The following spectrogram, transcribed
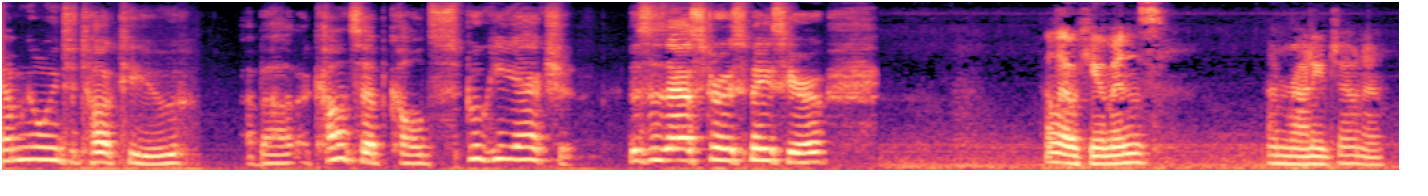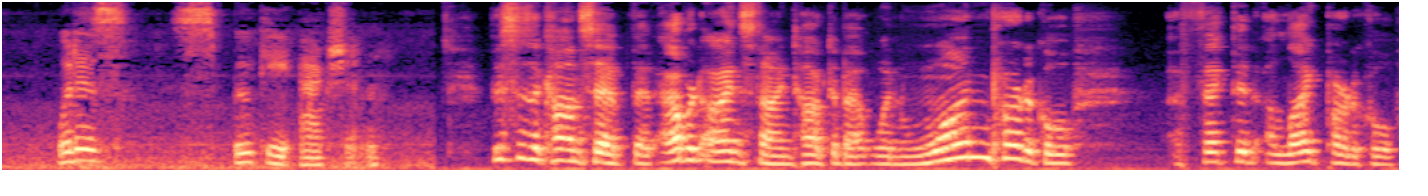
I'm going to talk to you about a concept called spooky action. This is Astro Space Hero. Hello, humans. I'm Roni Jonah. What is spooky action? This is a concept that Albert Einstein talked about when one particle affected a like particle,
